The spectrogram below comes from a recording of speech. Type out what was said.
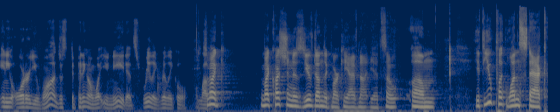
any order you want, just depending on what you need. It's really, really cool. So it. my my question is, you've done the marquee, I have not yet. So, um, if you put one stack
